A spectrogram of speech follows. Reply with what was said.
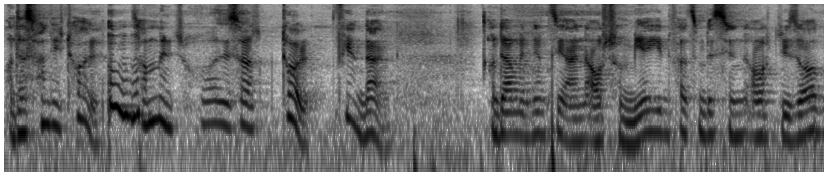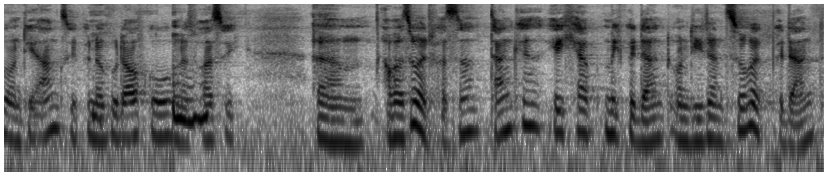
Und das fand ich toll. So ein Mensch, ist das toll. Vielen Dank. Und damit nimmt sie einen auch schon mir jedenfalls ein bisschen auch die Sorge und die Angst. Ich bin da gut aufgehoben, das weiß ich. Ähm, aber so etwas, ne? Danke, ich habe mich bedankt und die dann zurück bedankt.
